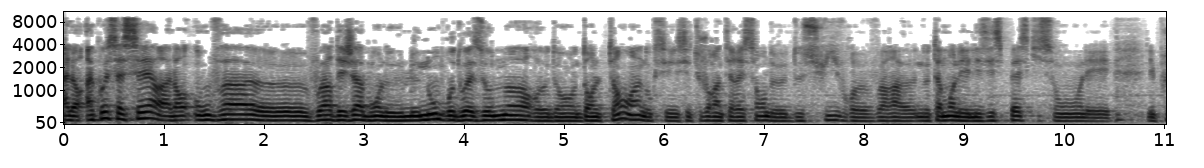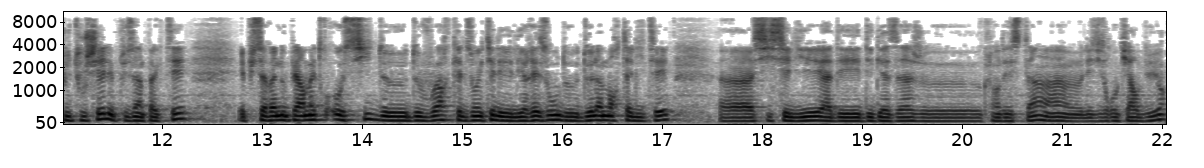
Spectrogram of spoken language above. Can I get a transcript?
Alors, à quoi ça sert? Alors, on va euh, voir déjà bon, le, nombre d'oiseaux morts euh, dans, le temps. hein. donc, c'est toujours intéressant de, suivre, euh, voir notamment les, les espèces qui sont les, les plus touchées, les plus impactées. Et puis, ça va nous permettre aussi de, de voir quelles ont été les, les raisons de, de la mortalité. Euh, si c'est lié à des, des gazages euh, clandestins, hein, les hydrocarbures.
